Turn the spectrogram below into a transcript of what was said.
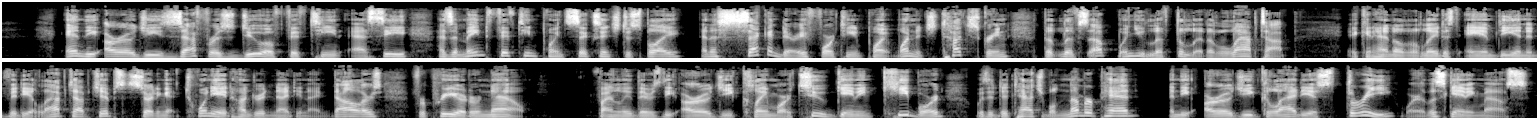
And the ROG Zephyrus Duo 15 SE has a main 15.6 inch display and a secondary 14.1 inch touchscreen that lifts up when you lift the lid of the laptop. It can handle the latest AMD and NVIDIA laptop chips starting at $2,899 for pre-order now. Finally, there's the ROG Claymore 2 gaming keyboard with a detachable number pad and the ROG Gladius 3 wireless gaming mouse.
